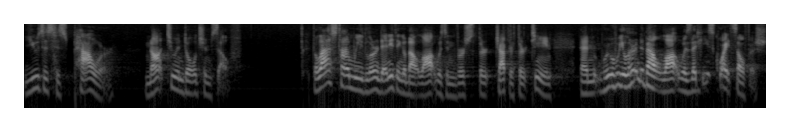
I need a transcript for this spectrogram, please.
uses his power not to indulge himself. The last time we learned anything about Lot was in verse thir- chapter 13, And what we learned about Lot was that he's quite selfish.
